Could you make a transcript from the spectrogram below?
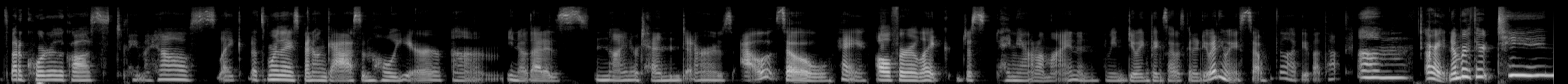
It's about a quarter of the cost to paint my house. Like that's more than I spent on gas in the whole year. Um, you know, that is nine or 10 dinners out. So, hey, all for like just hanging out online and I mean, doing things I was going to do anyway. So, I feel happy about that. Um, all right, number 13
